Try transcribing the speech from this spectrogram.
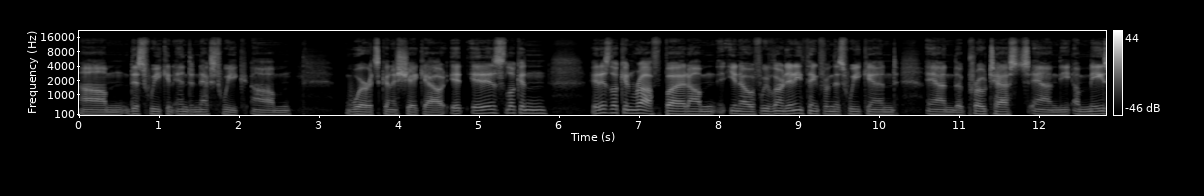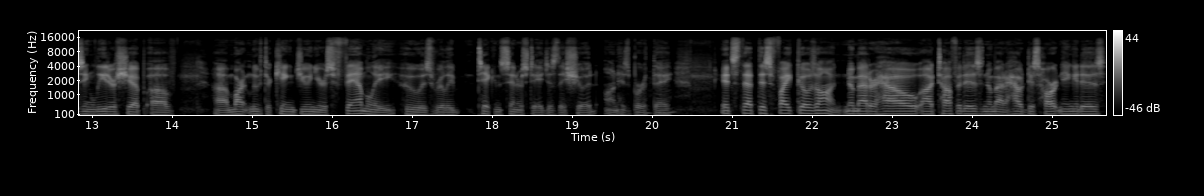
um, this week and into next week um, where it's going to shake out. It it is looking. It is looking rough, but um, you know, if we've learned anything from this weekend and the protests and the amazing leadership of uh, Martin Luther King Jr.'s family, who has really taken center stage as they should on his birthday. Mm-hmm. It's that this fight goes on, no matter how uh, tough it is, no matter how disheartening it is.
